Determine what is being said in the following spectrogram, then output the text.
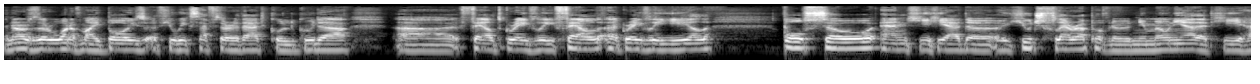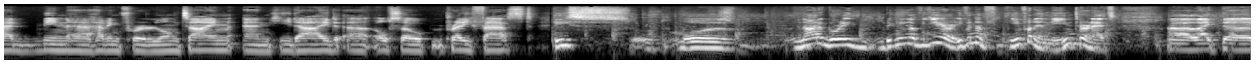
Another one of my boys a few weeks after that called Guda uh, felt gravely, fell uh, gravely ill also and he, he had a, a huge flare-up of the pneumonia that he had been uh, having for a long time and he died uh, also pretty fast this was not a great beginning of year even if even in the internet uh, like the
